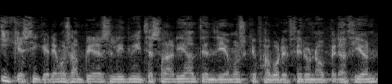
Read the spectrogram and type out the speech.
y que si queremos ampliar ese límite salarial tendríamos que favorecer una operación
